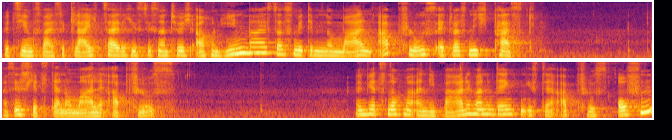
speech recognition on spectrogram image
Beziehungsweise gleichzeitig ist dies natürlich auch ein Hinweis, dass mit dem normalen Abfluss etwas nicht passt. Was ist jetzt der normale Abfluss? Wenn wir jetzt nochmal an die Badewanne denken, ist der Abfluss offen,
